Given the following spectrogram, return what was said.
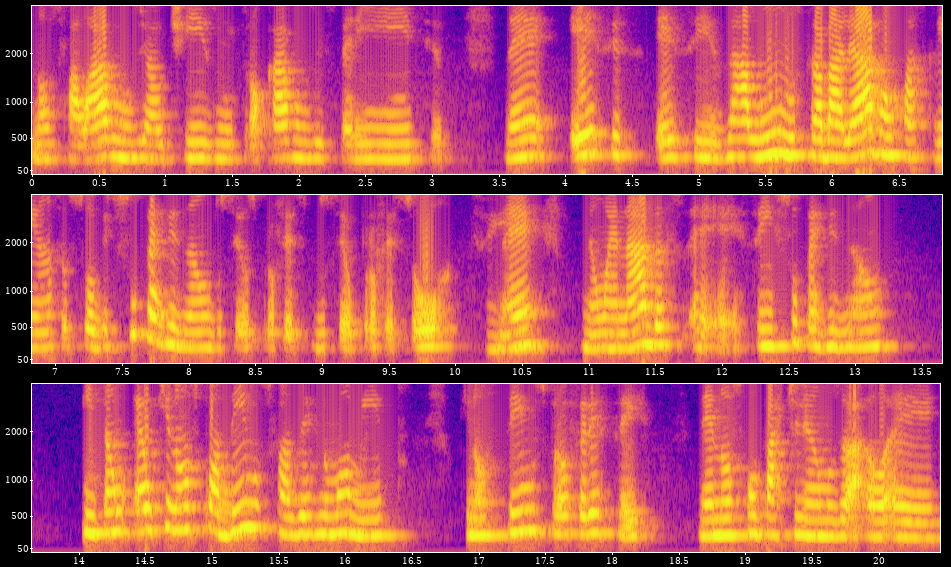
nós falávamos de autismo e trocávamos experiências, né? Esses, esses alunos trabalhavam com as crianças sob supervisão dos seus do seu professor, Sim. né? não é nada é, é, sem supervisão. Então, é o que nós podemos fazer no momento, o que nós temos para oferecer. Né? Nós compartilhamos é,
